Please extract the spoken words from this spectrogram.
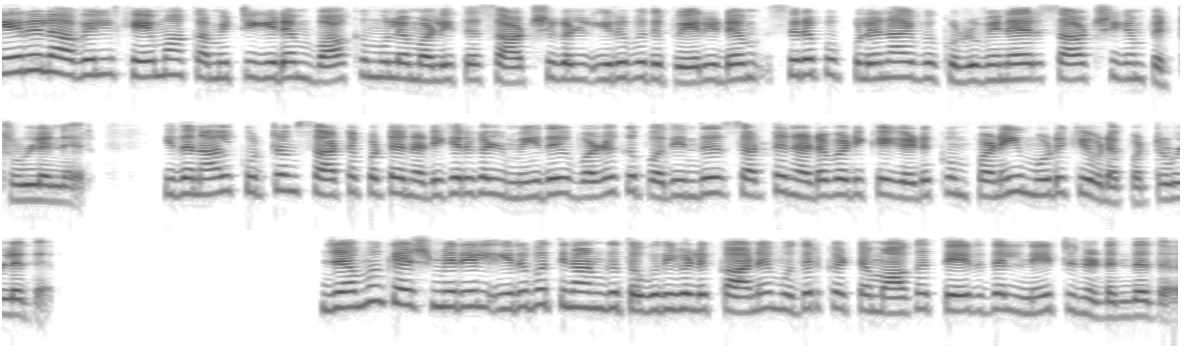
கேரளாவில் ஹேமா கமிட்டியிடம் வாக்குமூலம் அளித்த சாட்சிகள் இருபது பேரிடம் சிறப்பு புலனாய்வு குழுவினர் சாட்சியம் பெற்றுள்ளனர். இதனால் குற்றம் சாட்டப்பட்ட நடிகர்கள் மீது வழக்கு பதிந்து சட்ட நடவடிக்கை எடுக்கும் பணி முடுக்கிவிடப்பட்டுள்ளது. ஜம்மு காஷ்மீரில் இருபத்தி நான்கு தொகுதிகளுக்கான முதற்கட்டமாக தேர்தல் நேற்று நடந்தது.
